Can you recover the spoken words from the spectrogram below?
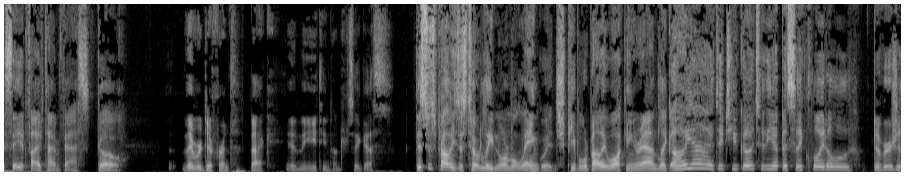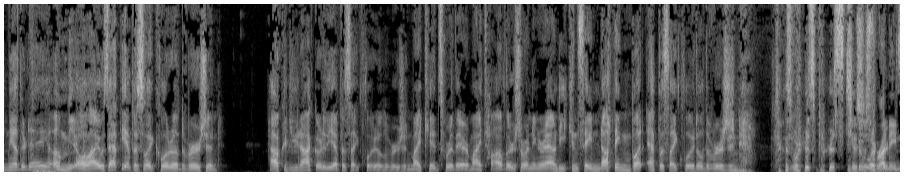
say it five times fast. Go. They were different back in the 1800s, I guess. This was probably just totally normal language. People were probably walking around like, oh yeah, did you go to the epicycloidal diversion the other day? Oh, me, oh, I was at the epicycloidal diversion. How could you not go to the epicycloidal diversion? My kids were there. My toddler's running around. He can say nothing but epicycloidal diversion now. Those were his first two He was just words. running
